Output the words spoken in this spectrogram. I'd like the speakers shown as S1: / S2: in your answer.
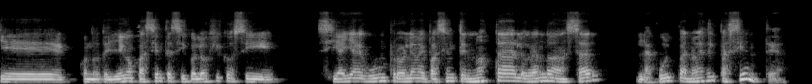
S1: que cuando te llega un paciente psicológico, si, si hay algún problema y el paciente no está logrando avanzar, la culpa no es del paciente.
